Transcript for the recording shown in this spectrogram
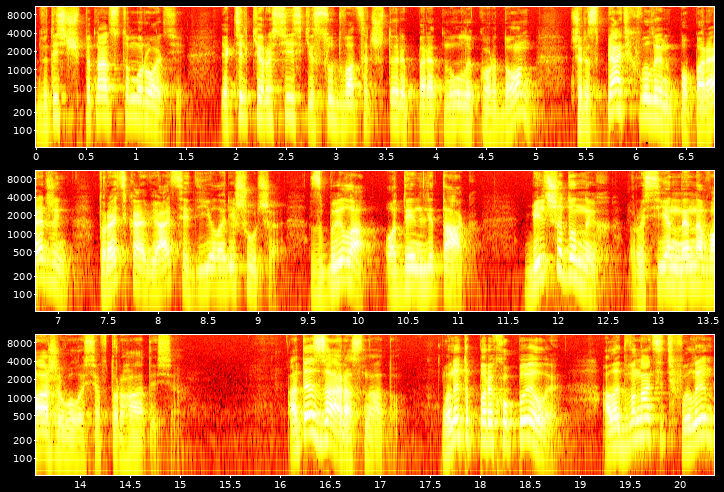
у 2015 році. Як тільки російські Су-24 перетнули кордон, через 5 хвилин попереджень турецька авіація діяла рішуче, збила один літак. Більше до них Росія не наважувалася вторгатися. А де зараз НАТО? Вони то перехопили. Але 12 хвилин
